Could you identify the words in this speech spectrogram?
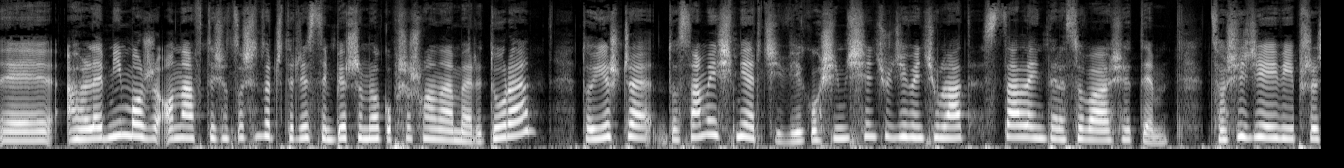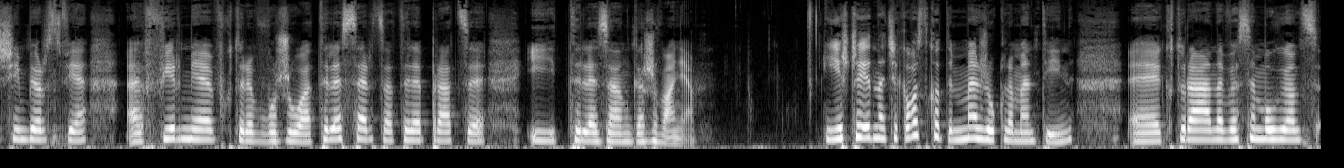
E, ale mimo, że ona w 1841 roku przeszła na emeryturę, to jeszcze do samej śmierci w wieku 89 lat stale interesowała się tym, co się dzieje w jej przedsiębiorstwie, e, w firmie, w które włożyła tyle serca, tyle pracy i tyle zaangażowania. I jeszcze jedna ciekawostka o tym mężu Clementine, e, która nawiasem mówiąc,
